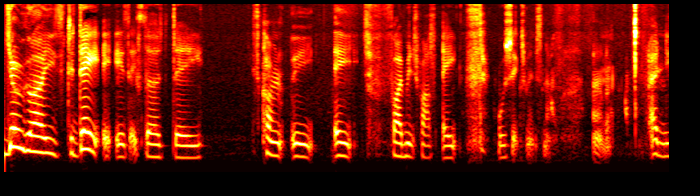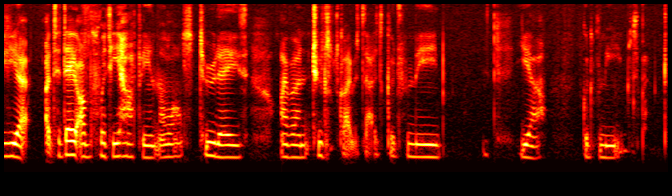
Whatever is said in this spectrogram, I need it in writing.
Yo guys, today it is a Thursday. It's currently eight, five minutes past eight, or six minutes now. Um, and yeah, uh, today I'm pretty happy. In the last two days, I've earned two subscribers. That is good for me. Yeah, good for me. Respect.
